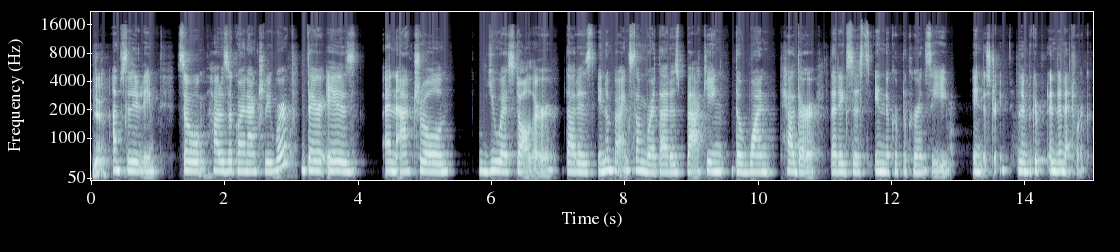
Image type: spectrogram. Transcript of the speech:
Yeah. Absolutely. So how does a coin actually work? There is an actual US dollar that is in a bank somewhere that is backing the one tether that exists in the cryptocurrency industry and in the network.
